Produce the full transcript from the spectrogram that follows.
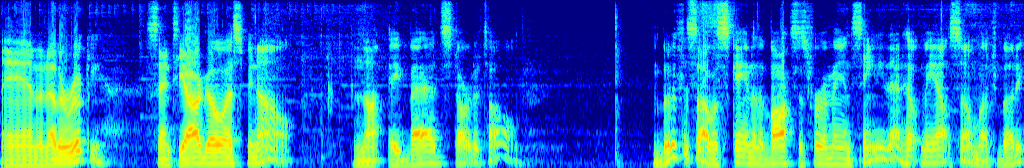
And another rookie, Santiago Espinal. Not a bad start at all. Boofus, I was scanning the boxes for a Mancini. That helped me out so much, buddy.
